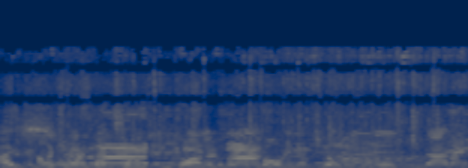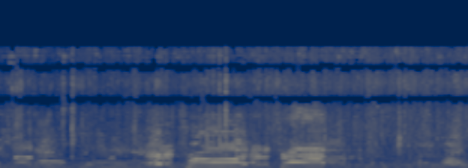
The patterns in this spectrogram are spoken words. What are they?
I, how much you want to bet someone's controlling it with like a phone and they're filming the whole battle? And a truck! And a truck! Oh.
